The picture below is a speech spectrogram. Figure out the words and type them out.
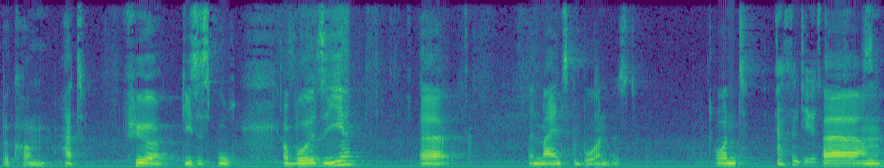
bekommen hat für dieses Buch, obwohl sie äh, in Mainz geboren ist. Und Das sind die Österreicher. ähm,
